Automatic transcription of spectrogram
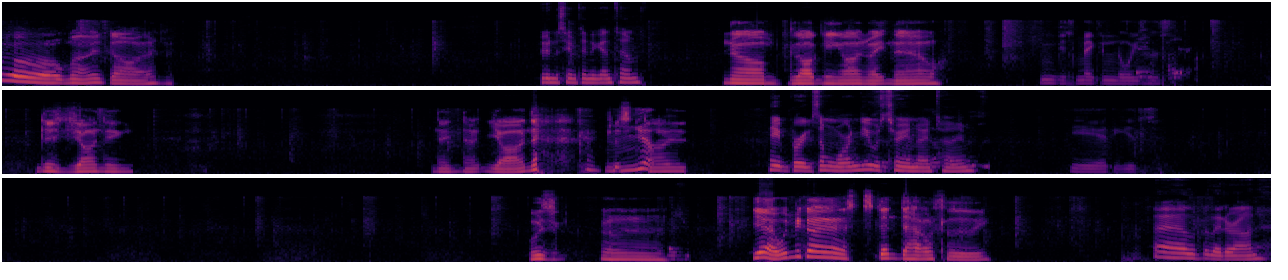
Oh my god. Doing the same thing again, Tim? No, I'm logging on right now. I'm just making noises. Just yawning. No, not yawn. Just No. Hey, Briggs, I'm warning you, it's turning nighttime. Yeah, it is. Who's uh Yeah, when we gonna extend the house, Lily? Uh, a little bit later on.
